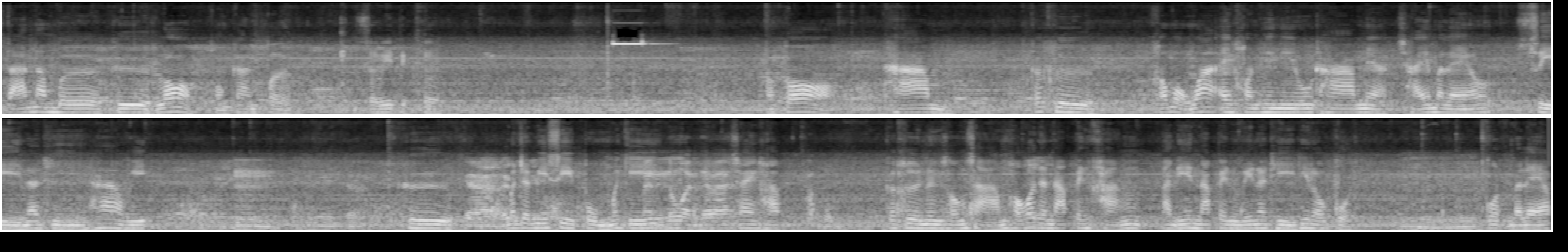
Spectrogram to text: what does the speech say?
start number คือรอบของการเปิดสวิตช์ปิเปิดแล้วก็ time ก็คือเขาบอกว่าไอ continue time เนี่ย ใช้มาแล้ว 4 นาที 5 วิอืม คือมันจะมี 4 ปุ่มเมื่อกี้แมนนวลใช่ไหมใช่ครับ ครับผมก็คือ 1 2 3เขาก็จะนับเป็นครั้ง อันนี้นับเป็นวินาทีที่เรากดอืมกดมาแล้ว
